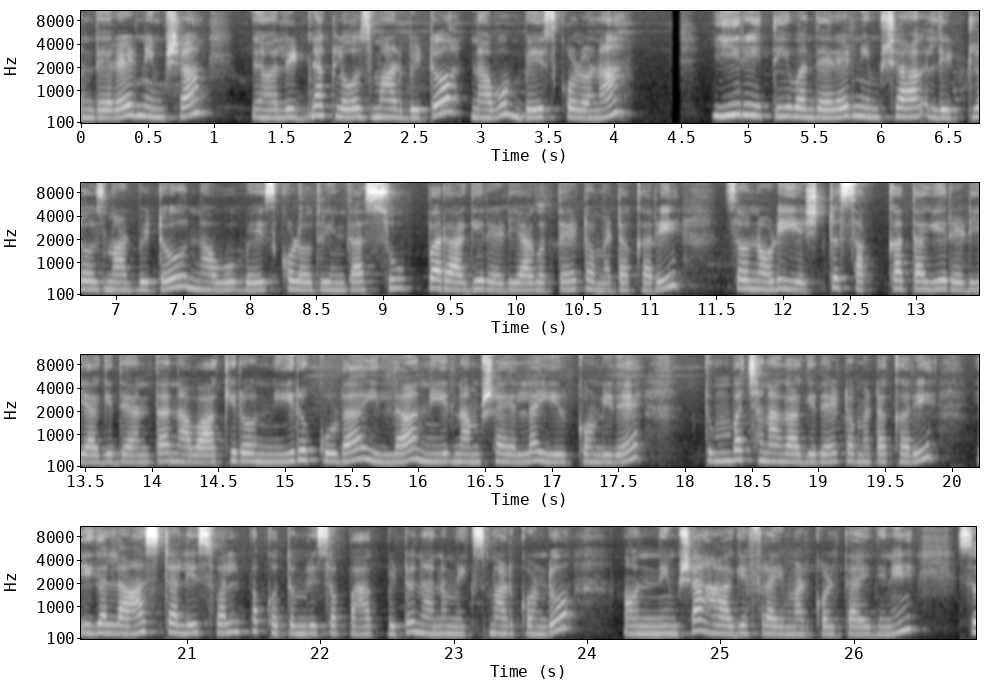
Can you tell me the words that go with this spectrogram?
ಒಂದೆರಡು ನಿಮಿಷ ಲಿಡ್ನ ಕ್ಲೋಸ್ ಮಾಡಿಬಿಟ್ಟು ನಾವು ಬೇಯಿಸ್ಕೊಳ್ಳೋಣ. ಈ ರೀತಿ ಒಂದೆರಡು ನಿಮಿಷ ಲಿಡ್ ಕ್ಲೋಸ್ ಮಾಡಿಬಿಟ್ಟು ನಾವು ಬೇಯಿಸ್ಕೊಳ್ಳೋದ್ರಿಂದ ಸೂಪರಾಗಿ ರೆಡಿ ಆಗುತ್ತೆ ಟೊಮೆಟೊ ಕರಿ. ಸೊ ನೋಡಿ ಎಷ್ಟು ಸಖತ್ತಾಗಿ ರೆಡಿಯಾಗಿದೆ ಅಂತ ನಾವು ಹಾಕಿರೋ ನೀರು ಕೂಡ ಇಲ್ಲ ನೀರಿನಂಶ ಎಲ್ಲ ಹೀರ್ಕೊಂಡಿದೆ. ತುಂಬ ಚೆನ್ನಾಗಾಗಿದೆ ಟೊಮೆಟೊ ಕರಿ. ಈಗ ಲಾಸ್ಟಲ್ಲಿ ಸ್ವಲ್ಪ ಕೊತ್ತಂಬರಿ ಸೊಪ್ಪು ಹಾಕಿಬಿಟ್ಟು ನಾನು ಮಿಕ್ಸ್ ಮಾಡಿಕೊಂಡು ಒಂದು ನಿಮಿಷ ಹಾಗೆ ಫ್ರೈ ಮಾಡ್ಕೊಳ್ತಾ ಇದ್ದೀನಿ. ಸೊ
